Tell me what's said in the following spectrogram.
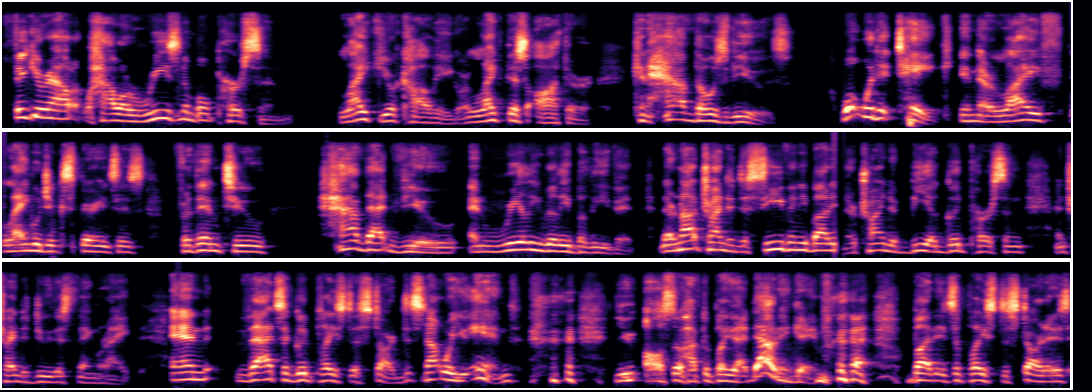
figure out how a reasonable person like your colleague or like this author can have those views? What would it take in their life, language experiences for them to have that view and really, really believe it. They're not trying to deceive anybody. They're trying to be a good person and trying to do this thing right. And that's a good place to start. It's not where you end. you also have to play that doubting game, but it's a place to start. It's,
